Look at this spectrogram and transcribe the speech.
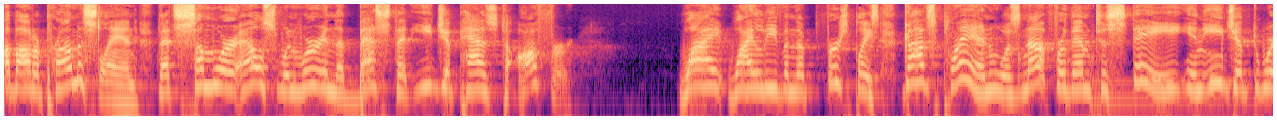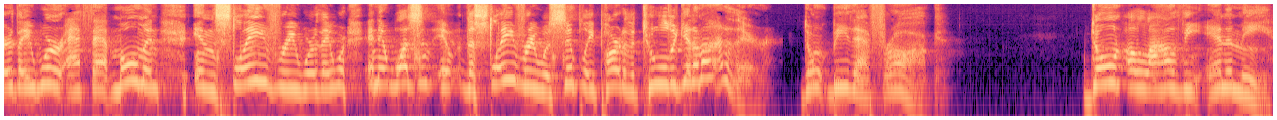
about a promised land that's somewhere else when we're in the best that Egypt has to offer? Why, why leave in the first place? God's plan was not for them to stay in Egypt where they were at that moment in slavery where they were. And it wasn't, it, the slavery was simply part of the tool to get them out of there. Don't be that frog. Don't allow the enemy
